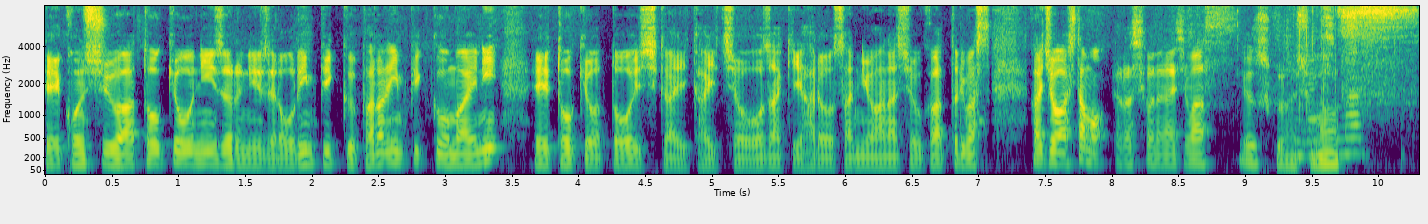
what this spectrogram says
えー、今週は東京2020オリンピック・パラリンピックを前に、えー、東京都医師会会長尾崎春夫さんにお話を伺っております。会長明日もよろしくお願いします。よろしくお願いします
